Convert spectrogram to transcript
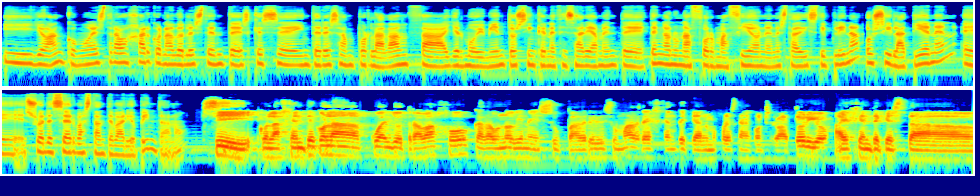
Y Joan, ¿cómo es trabajar con adolescentes que se interesan por la danza y el movimiento sin que necesariamente tengan una formación en esta disciplina? O si la tienen, eh, suele ser bastante variopinta, ¿no? Sí, con la gente con la, cual yo trabajo, cada uno viene de su padre y de su madre. Hay gente que a lo mejor está en el conservatorio, hay gente que está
